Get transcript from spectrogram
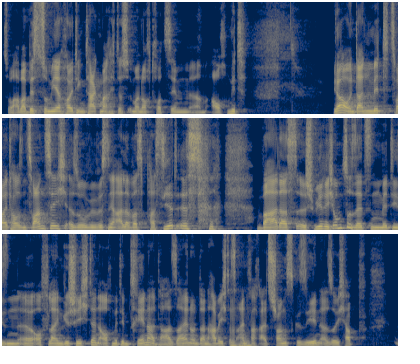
So, aber bis zum heutigen Tag mache ich das immer noch trotzdem ähm, auch mit. Ja, und dann mit 2020, also wir wissen ja alle, was passiert ist, war das äh, schwierig umzusetzen mit diesen äh, Offline-Geschichten, auch mit dem Trainer-Dasein. Und dann habe ich das mhm. einfach als Chance gesehen. Also ich habe äh,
